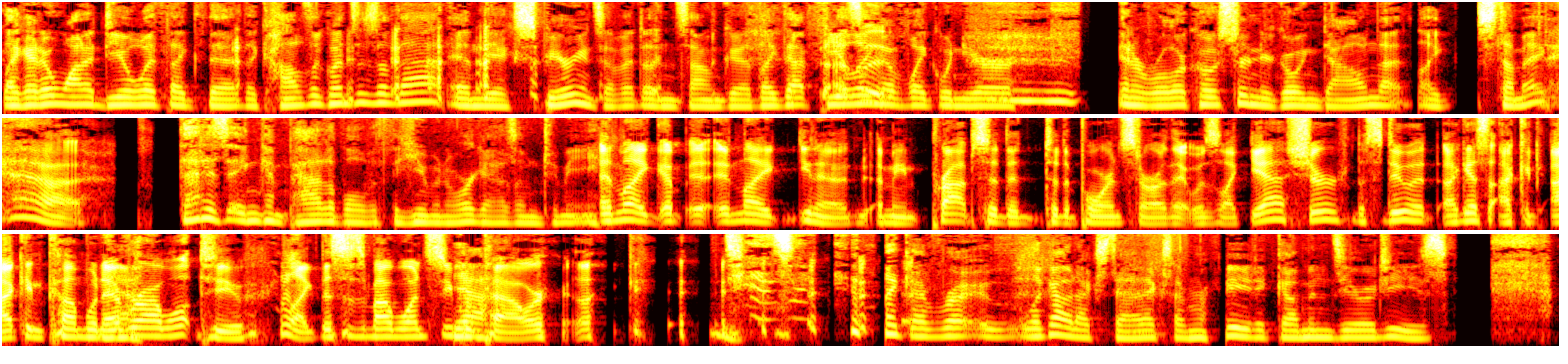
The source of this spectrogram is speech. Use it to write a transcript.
like I don't want to deal with like the the consequences of that, and the experience of it doesn't sound good. Like that feeling of like when you're in a roller coaster and you're going down that like stomach. yeah, That is incompatible with the human orgasm to me. and like uh, and like you know, I mean, props to the to the porn star that was like, yeah, sure, let's do it. I guess I could I can come whenever Yeah. I want to. like this is my one Yeah. superpower. like, like I re- look out X-Statix. I'm ready to come in zero G's.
